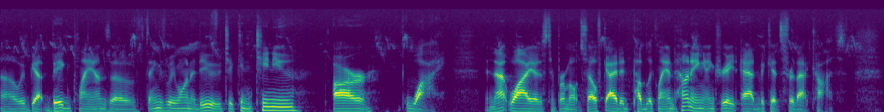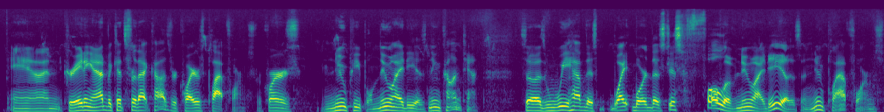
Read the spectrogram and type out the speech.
Uh, we've got big plans of things we want to do to continue our why. And that why is to promote self guided public land hunting and create advocates for that cause. And creating advocates for that cause requires platforms, requires new people, new ideas, new content. So as we have this whiteboard that's just full of new ideas and new platforms,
